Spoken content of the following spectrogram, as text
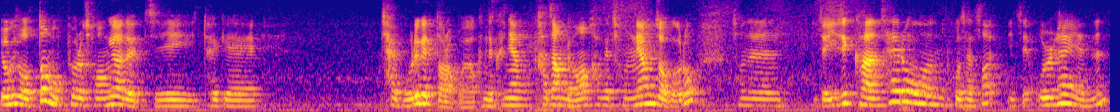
여기서 어떤 목표를 정해야 될지 되게 잘 모르겠더라고요. 근데 그냥 가장 명확하게 정량적으로 저는 이제 이직한 새로운 곳에서 이제 올해에는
